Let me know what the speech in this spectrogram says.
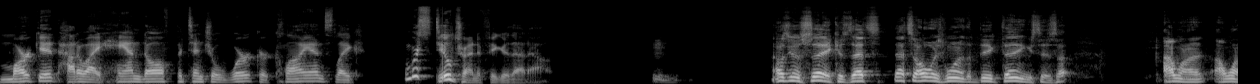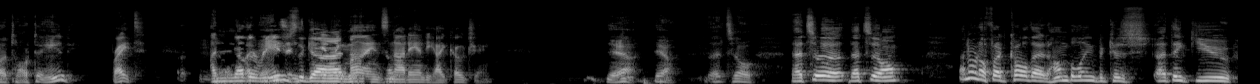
market? How do I hand off potential work or clients? Like, and we're still trying to figure that out. Hmm. I was going to say because that's that's always one of the big things is uh, I want to I want to talk to Andy. Right. Another like reason the guy minds not Andy Hite coaching. Yeah, yeah. That's so that's a that's a um, don't know if I'd call that humbling because I think you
